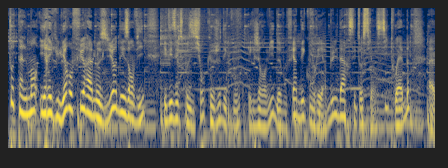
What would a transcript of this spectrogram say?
totalement irrégulière au fur et à mesure des envies et des expositions que je découvre et que j'ai envie de vous faire découvrir. Bulle d'art, c'est aussi un site web, euh,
